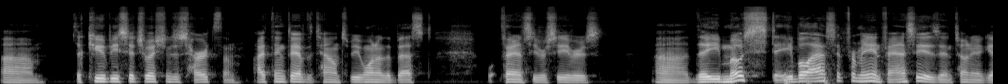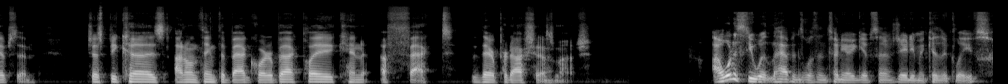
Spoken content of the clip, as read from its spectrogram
Um, the QB situation just hurts them. I think they have the talent to be one of the best fantasy receivers. Uh, the most stable asset for me in fantasy is Antonio Gibson, just because I don't think the bad quarterback play can affect their production as much. I want to see what happens with Antonio Gibson if JD McKissic leaves.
